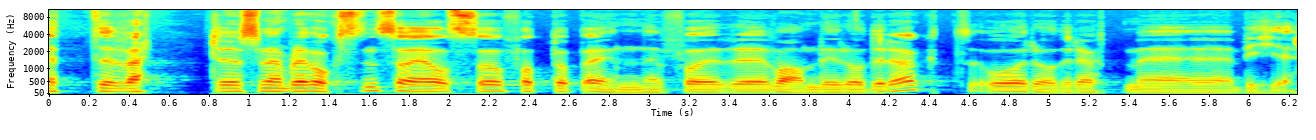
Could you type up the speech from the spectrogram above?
Etter hvert eh, som jeg ble voksen, så har jeg også fått opp øynene for eh, vanlig rådyrjakt og rådyrjakt med bikkje.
